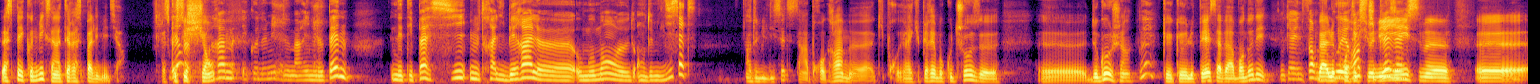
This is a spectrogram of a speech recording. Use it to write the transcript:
L'aspect économique, ça n'intéresse pas les médias. Parce que c'est chiant. Le programme économique de Marine Le Pen n'était pas si ultra-libéral euh, au moment euh, en 2017. En 2017, c'était un programme qui récupérait beaucoup de choses euh, de gauche hein, que, le PS avait abandonné. Donc il y a une forme bah, de le protectionnisme, euh,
